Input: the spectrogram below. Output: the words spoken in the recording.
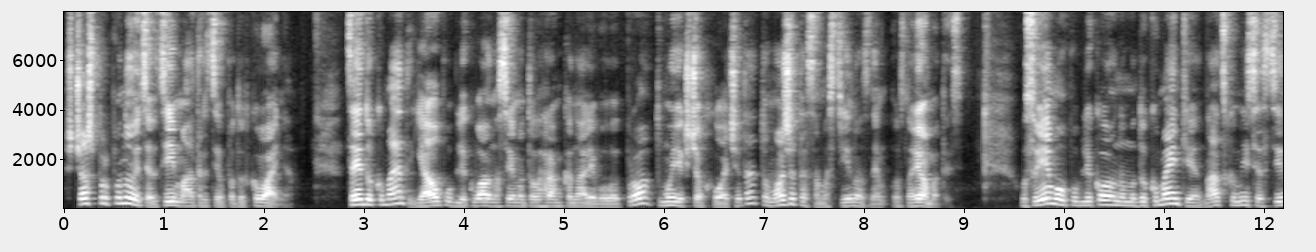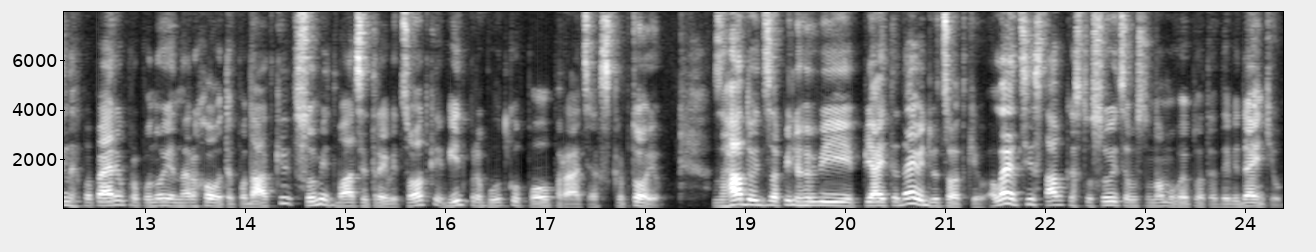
Що ж пропонується в цій матриці оподаткування? Цей документ я опублікував на своєму телеграм-каналі Pro, тому якщо хочете, то можете самостійно з ним ознайомитись. У своєму опублікованому документі Нацкомісія з цінних паперів пропонує нараховувати податки в сумі 23% від прибутку по операціях з криптою. Згадують за пільгові 5-9%, але ці ставки стосуються в основному виплати дивідендів,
